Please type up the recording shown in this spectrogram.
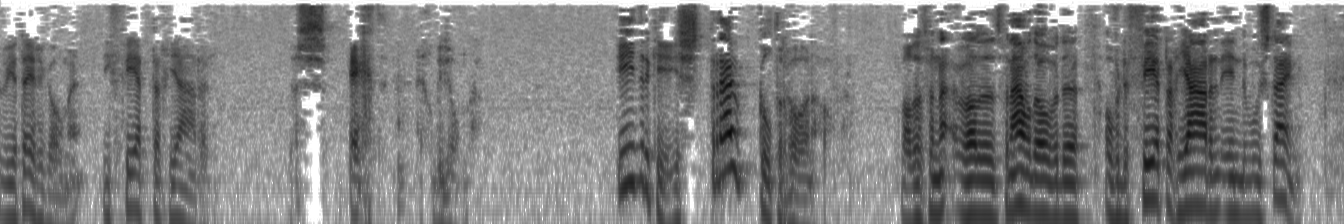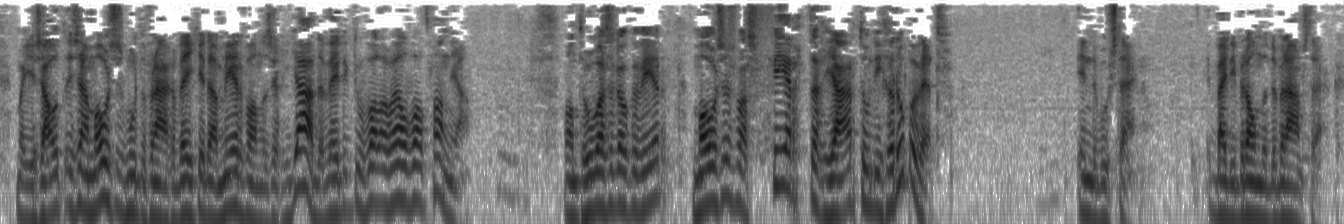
weer tegenkomen. Die 40 jaren. Dat is echt heel bijzonder. Iedere keer, je struikelt er gewoon over. We hadden het, vanavond over de, over de 40 jaren in de woestijn. Maar je zou het eens aan Mozes moeten vragen, weet je daar meer van? Dan zeg ja, daar weet ik toevallig wel wat van, ja. Want hoe was het ook alweer? Mozes was 40 jaar toen hij geroepen werd. In de woestijn. Bij die brandende braamstruik.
